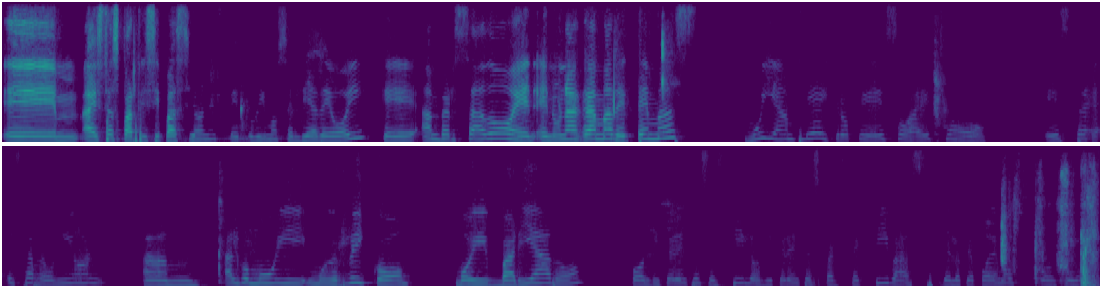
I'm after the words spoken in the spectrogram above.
em, a estas participaciones que tuvimos el día de hoy, que han versado en, una gama de temas muy amplia y creo que eso ha hecho esta, reunión algo muy, muy rico, muy variado con diferentes estilos, diferentes perspectivas de lo que podemos considerar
